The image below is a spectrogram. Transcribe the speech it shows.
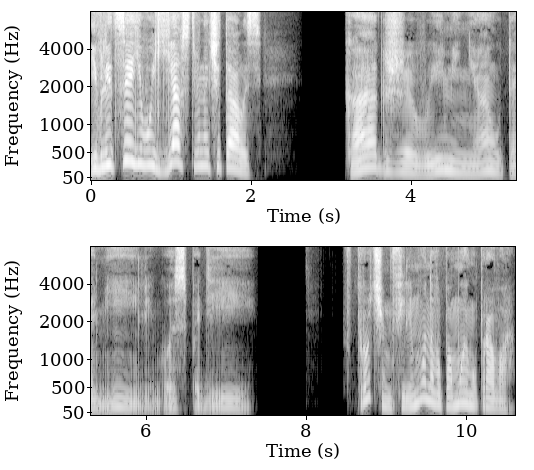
и в лице его явственно читалось «Как же вы меня утомили, Господи!» Впрочем, Филимонова, по-моему, права.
